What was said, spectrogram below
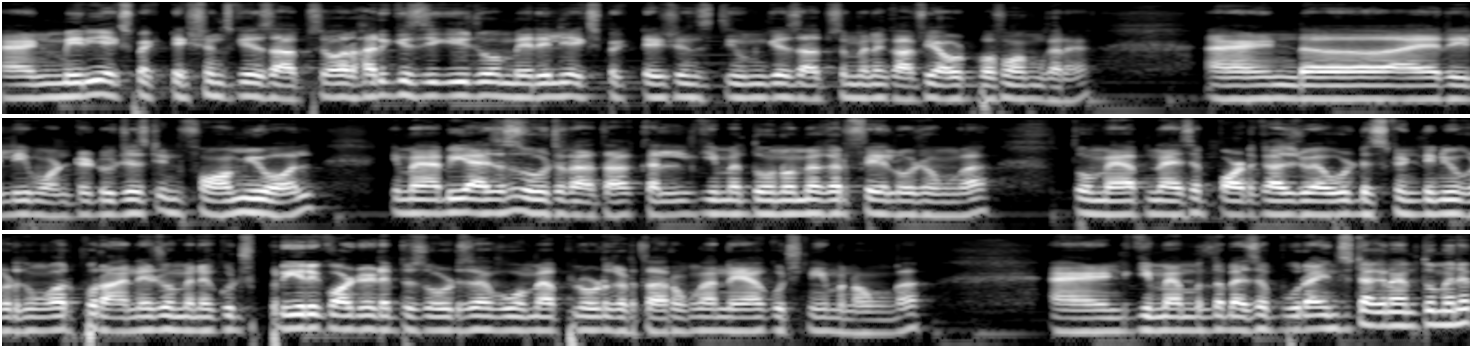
एंड मेरी एक्सपेक्टेशंस के हिसाब से और हर किसी की जो मेरे लिए एक्सपेक्टेशंस थी उनके हिसाब से मैंने काफ़ी आउट परफॉर्म करा है। And I really wanted to just inform you all कि मैं अभी ऐसा सोच रहा था कल कि मैं दोनों में अगर फेल हो जाऊँगा तो मैं अपना ऐसे पॉडकास्ट जो है वो डिसकन्टिन्यू कर दूँगा और पुराने जो मैंने कुछ प्री रिकॉर्डेड एपिसोड्स हैं, वो मैं अपलोड करता रहूँगा, नया कुछ नहीं बनाऊँगा। एंड कि मैं मतलब ऐसा पूरा इंस्टाग्राम तो मैंने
